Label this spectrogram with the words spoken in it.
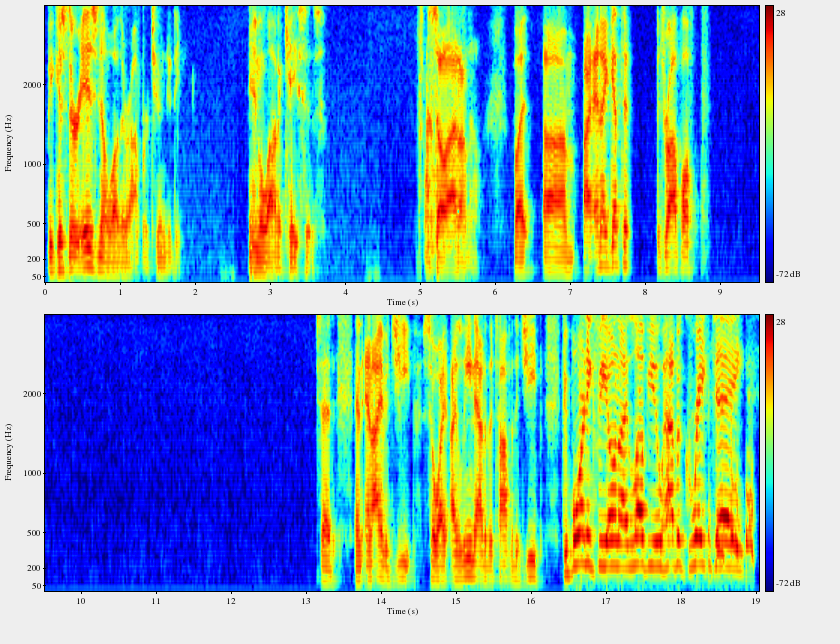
because there is no other opportunity in a lot of cases. So I don't know, but um, I, and I get the drop off said, and, and I have a Jeep. So I, I lean out of the top of the Jeep. Good morning, Fiona. I love you. Have a great day.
